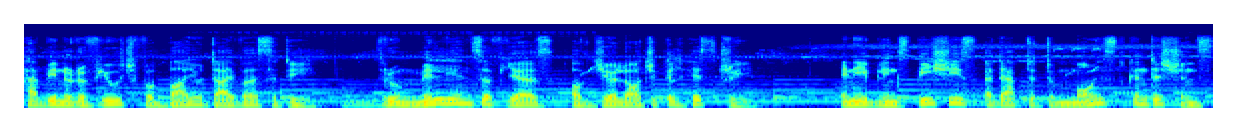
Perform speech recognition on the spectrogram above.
have been a refuge for biodiversity through millions of years of geological history, enabling species adapted to moist conditions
